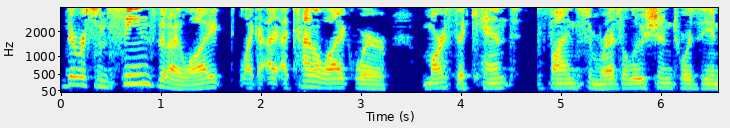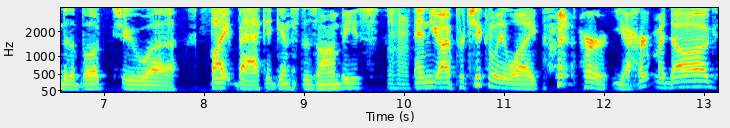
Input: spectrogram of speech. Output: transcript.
There were some scenes that I liked. Like I, I kind of like where Martha Kent finds some resolution towards the end of the book to uh, fight back against the zombies. And you, I particularly like her. You hurt my dog,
